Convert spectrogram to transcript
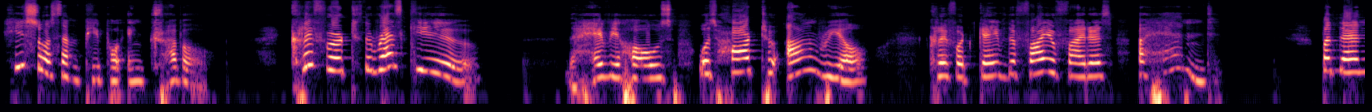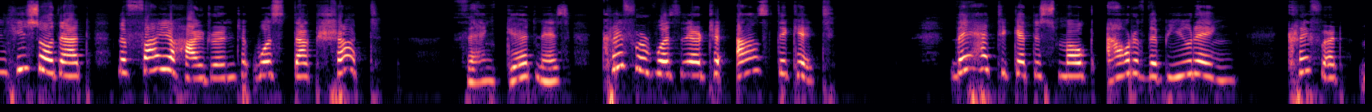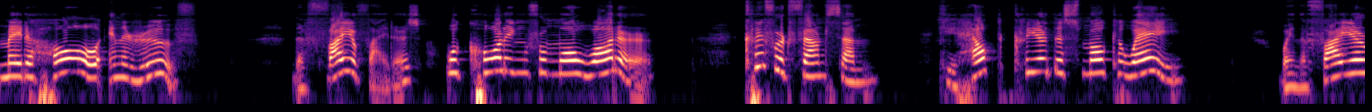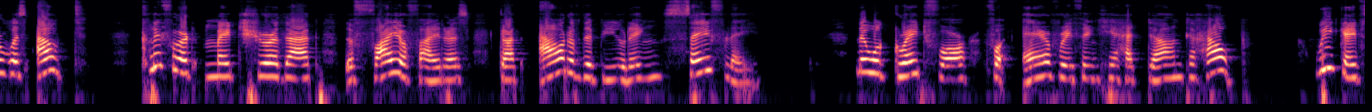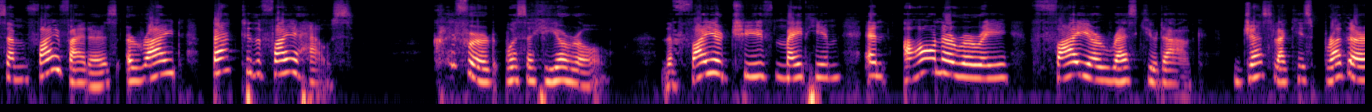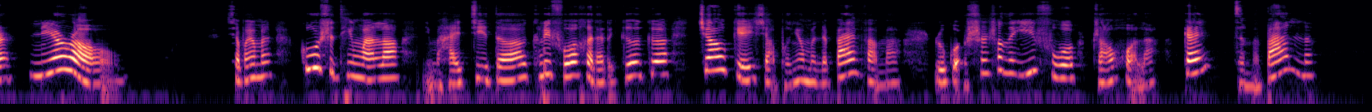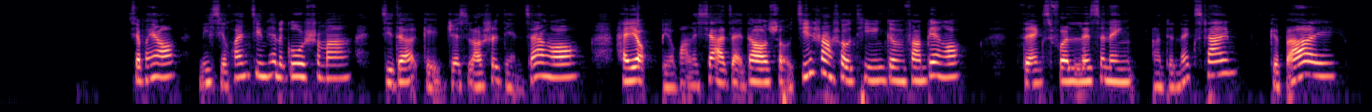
He saw some people in trouble. Clifford to the rescue! The heavy hose was hard to unreel. Clifford gave the firefighters a hand. But then he saw that the fire hydrant was stuck shut. Thank goodness Clifford was there to unstick it. They had to get the smoke out of the building. Clifford made a hole in the roof. The firefighters were calling for more water. Clifford found some. He helped clear the smoke away. When the fire was out, Clifford made sure that the firefighters got out of the building safely. They were grateful for everything he had done to help. We gave some firefighters a ride back to the firehouse. Clifford was a hero. The fire chief made him an honorary fire rescue dog, just like his brother Nero. 小朋友们，故事听完了，你们还记得克利夫和他的哥哥教给小朋友们的办法吗？如果身上的衣服着火了，该怎么办呢？小朋友，你喜欢今天的故事吗？记得给 Jess 老师点赞哦！还有，别忘了下载到手机上收听，更方便哦。Thanks for listening. Until next time. Goodbye.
